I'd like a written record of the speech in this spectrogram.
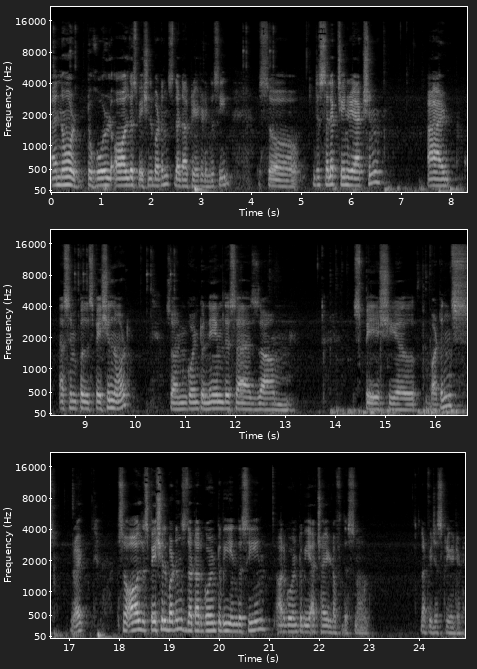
a node to hold all the spatial buttons that are created in the scene. So just select chain reaction add a simple spatial node so I'm going to name this as um, spatial buttons right? So all the spatial buttons that are going to be in the scene are going to be a child of this node that we just created.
